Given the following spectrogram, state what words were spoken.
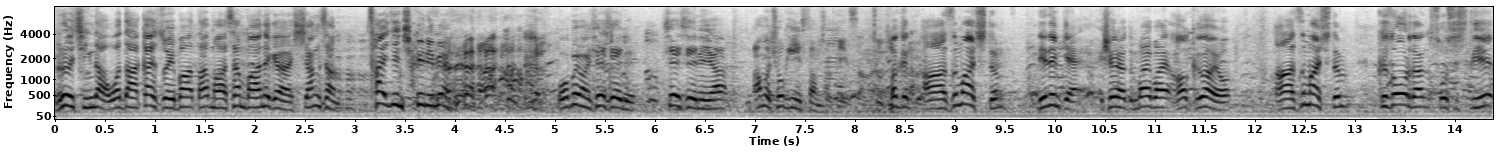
热情到，我打开嘴巴，他马上把那个香肠插进去里面。我不用，谢谢你，谢谢你ya. Ama çok iyi insanlar. Çok iyi insanlar. Bakın ağzımı açtım. Dedim ki şöyle yaptım bay bay halkıyor. Ağzımı açtım. Kız oradan sosisliği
